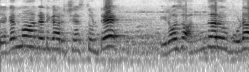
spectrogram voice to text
జగన్మోహన్ రెడ్డి గారు చేస్తుంటే ఈరోజు అందరూ కూడా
